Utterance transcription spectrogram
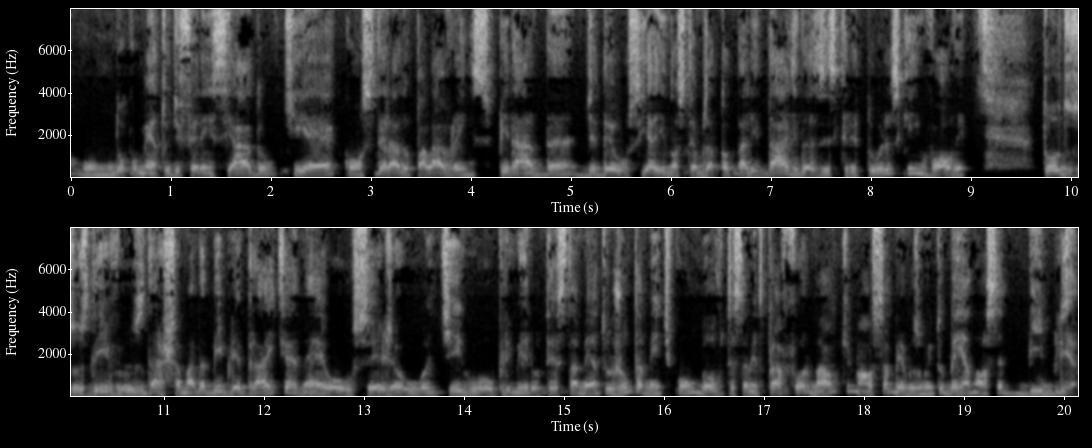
um documento diferenciado que é considerado palavra inspirada de Deus. E aí nós temos a totalidade das escrituras que envolvem todos os livros da chamada Bíblia Hebraica, né, ou seja, o Antigo ou Primeiro Testamento, juntamente com o Novo Testamento, para formar o que nós sabemos muito bem, a nossa Bíblia.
